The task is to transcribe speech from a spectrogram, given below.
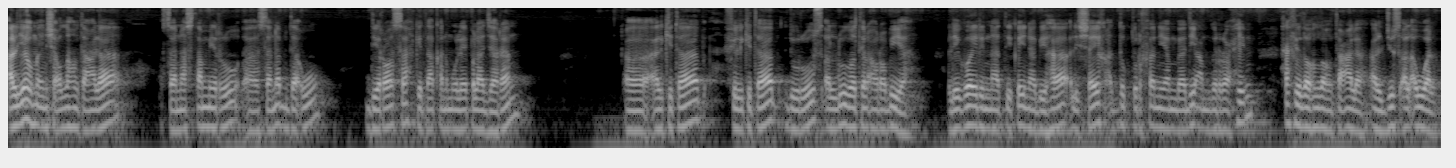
al-yawma insyaallah taala sanastamiru uh, sanabda'u dirasah. Kita akan mulai pelajaran uh, al-kitab fil kitab durus al-lughatil arabiyyah. Li ghairin natiqina biha li syekh ad-doktor Fani Yambadi Abdul Rahim hafizahullah taala al-juz al-awwal.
